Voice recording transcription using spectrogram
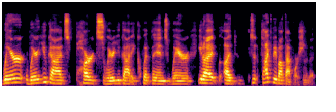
where where you got parts, where you got equipment, where you know, uh, talk to me about that portion of it.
